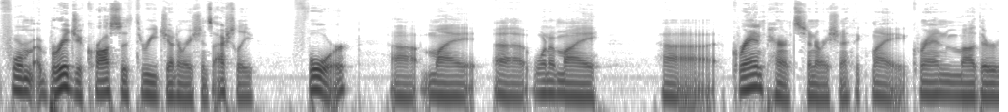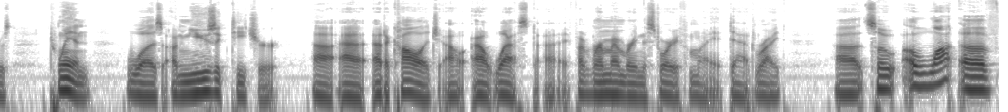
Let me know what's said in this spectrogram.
form a bridge across the three generations. Actually, four. Uh, my uh, one of my uh, grandparents' generation, I think my grandmother's twin, was a music teacher at, at, a college out out west. if I'm remembering the story from my dad right. so a lot of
